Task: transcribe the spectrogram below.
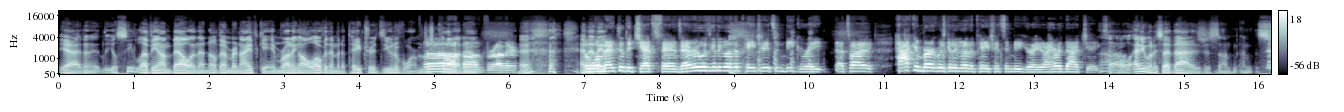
Yeah, and you'll see Le'Veon Bell in that November 9th game running all over them in a Patriots uniform, just oh, calling out. brother. and The then they- lament of the Jets fans. Everyone's going to go to the Patriots and be great. That's why Hackenberg was going to go to the Patriots and be great. I heard that, Jake. So. Oh, well, anyone who said that is just on, on s-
